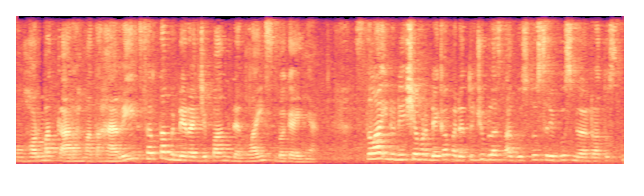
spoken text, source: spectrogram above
menghormat ke arah matahari, serta bendera Jepang dan lain sebagainya. Setelah Indonesia merdeka pada 17 Agustus 1945,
